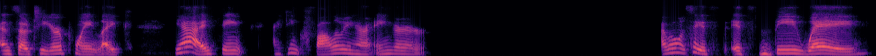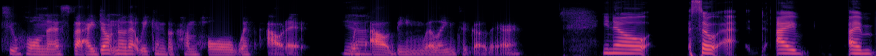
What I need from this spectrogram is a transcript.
And so to your point, like, yeah, I think I think following our anger I won't say it's it's the way to wholeness, but I don't know that we can become whole without it, yeah. without being willing to go there. You know, so uh, I I'm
